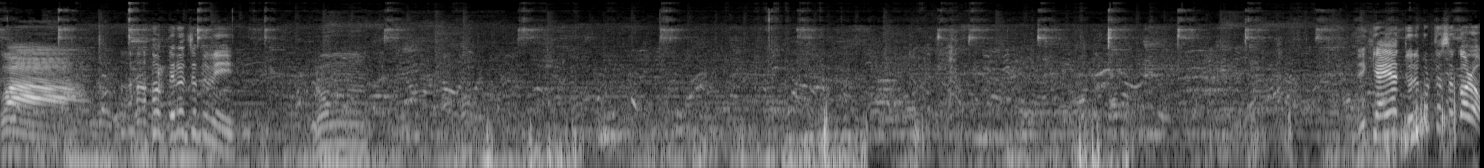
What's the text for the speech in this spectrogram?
ওয়াও। পেরেছ তুমি। রুম দেখি আয়াত জোরে করতেছো, করো।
